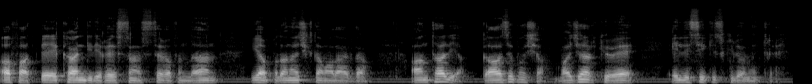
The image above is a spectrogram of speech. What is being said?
AFAD ve Kandili Restans tarafından yapılan açıklamalarda. Antalya, Gazipaşa, Macarköy'e 58 kilometre.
